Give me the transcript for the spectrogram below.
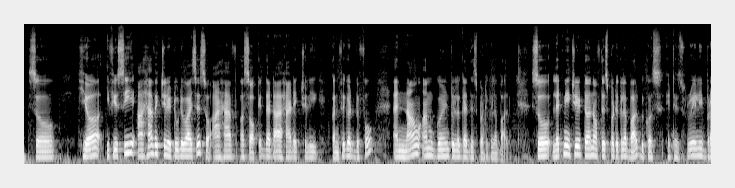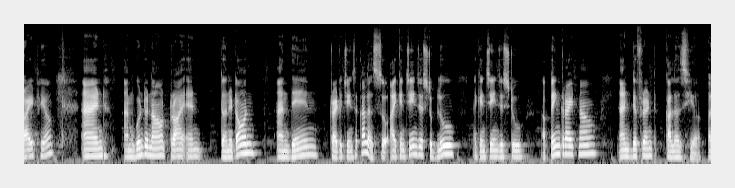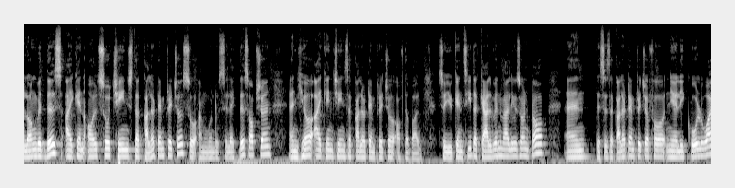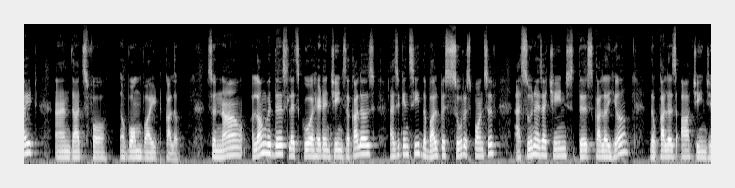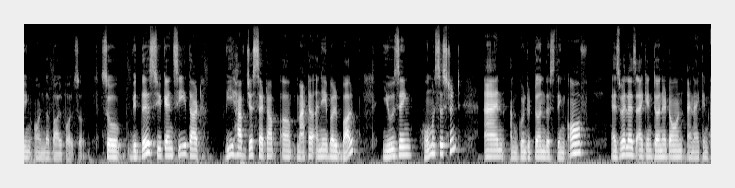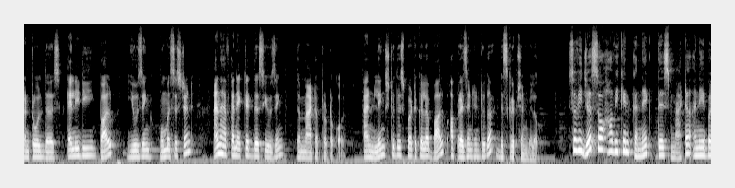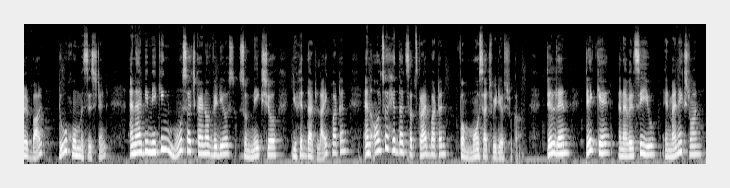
So here if you see I have actually two devices. So I have a socket that I had actually configured before. And now I'm going to look at this particular bulb. So let me actually turn off this particular bulb because it is really bright here. And I'm going to now try and turn it on and then try to change the colors. So I can change this to blue. I can change this to a pink right now and different colors here along with this I can also change the color temperature so I'm going to select this option and here I can change the color temperature of the bulb so you can see the Kelvin values on top and this is the color temperature for nearly cold white and that's for a warm white color so now along with this, let's go ahead and change the colors. As you can see, the bulb is so responsive. As soon as I change this color here, the colors are changing on the bulb also. So with this, you can see that we have just set up a matter enabled bulb using Home Assistant and I'm going to turn this thing off as well as I can turn it on and I can control this LED bulb using Home Assistant and I have connected this using the Matter protocol and links to this particular bulb are present into the description below. So we just saw how we can connect this Matter enabled bulb to Home Assistant and I'll be making more such kind of videos so make sure you hit that like button and also hit that subscribe button for more such videos to come. Till then, take care and I will see you in my next one.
